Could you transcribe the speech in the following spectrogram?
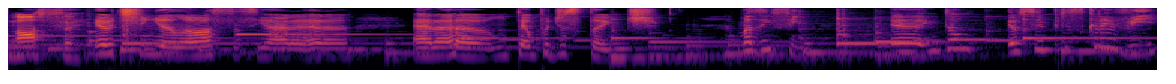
Nossa. Eu tinha, nossa senhora, era, era um tempo distante. Mas enfim, é, então eu sempre escrevi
